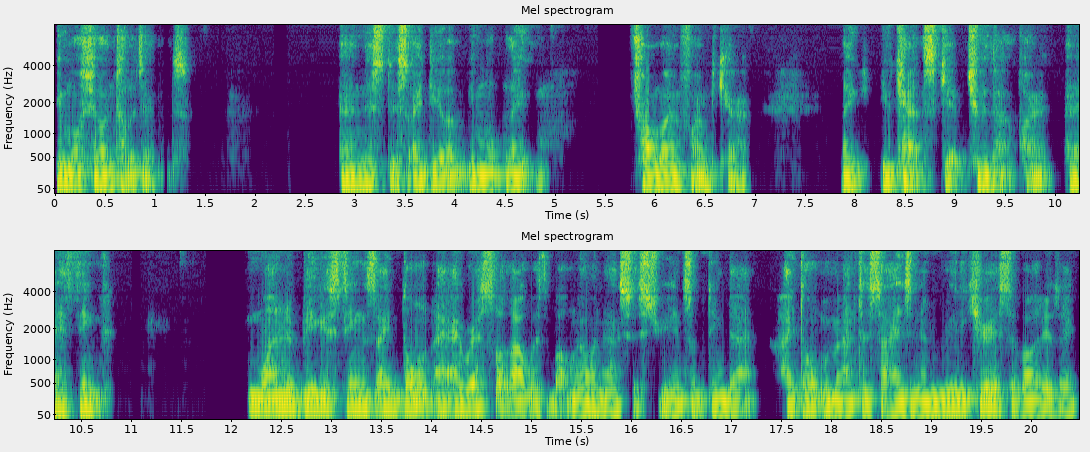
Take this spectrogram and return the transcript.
emotional intelligence. And this this idea of emo, like trauma informed care. Like you can't skip to that part. And I think one of the biggest things I don't I wrestle a lot with about my own ancestry and something that I don't romanticize and I'm really curious about it. Like,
